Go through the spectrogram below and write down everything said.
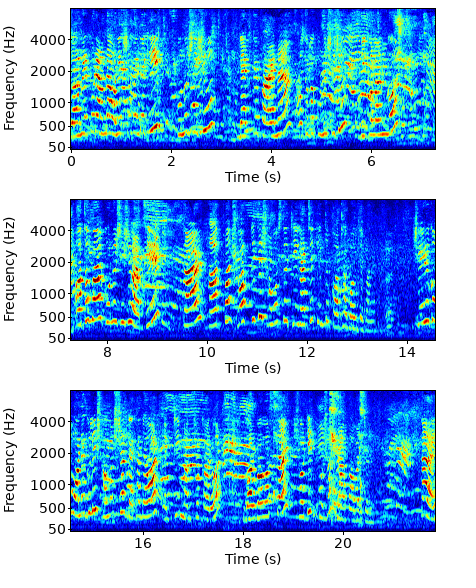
জন্মের পরে আমরা অনেক সময় দেখি কোনো শিশু দেখতে পায় না, অথবা কোনো শিশু বিকলাঙ্গ, অথবা কোনো শিশু আছে, তার হাত পা সব কিছু সমস্ত ঠিক আছে, কিন্তু কথা বলতে পারে সেই রকম অনেকগুলি সমস্যা দেখা দেওয়ার একটি মাত্র কারণ গর্ভাবস্থায় সঠিক পোষণ না পাওয়ার জন্য। তাই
